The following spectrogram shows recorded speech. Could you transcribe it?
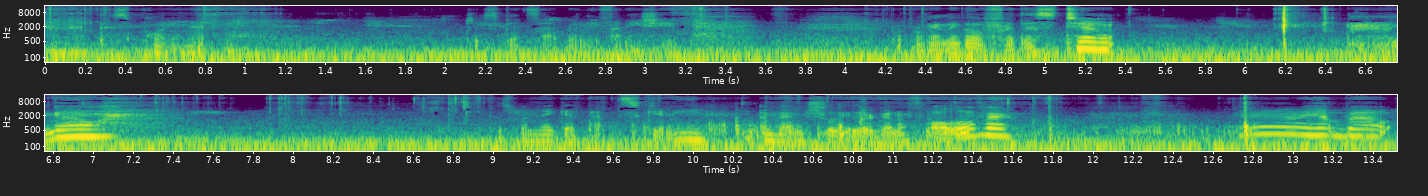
then at this point, it just gets that really funny shape. But we're gonna go for this too. There we go. Because when they get that skinny, eventually they're gonna fall over. And we have about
